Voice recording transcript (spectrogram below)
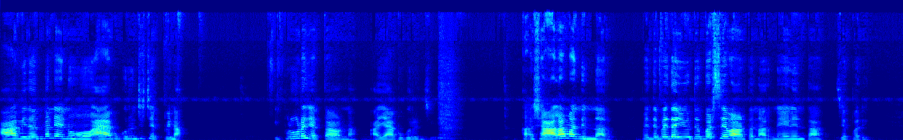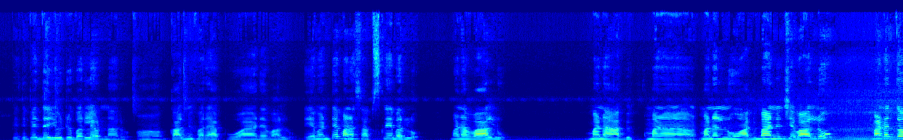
ఆ విధంగా నేను యాప్ గురించి చెప్పిన. ఇప్పుడు కూడా చెప్తా ఉన్నా ఆ యాప్ గురించి. చాలామంది ఉన్నారు. పెద్ద పెద్ద యూట్యూబర్సే వాడుతున్నారు. నేనెంత చెప్పరి పెద్ద పెద్ద యూట్యూబర్లే ఉన్నారు. కాల్మీ ఫర్ యాప్ ఆడేవాళ్ళు ఏమంటే మన సబ్స్క్రైబర్లు మన వాళ్ళు మన అభి మన మనల్ని అభిమానించే వాళ్ళు మనతో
